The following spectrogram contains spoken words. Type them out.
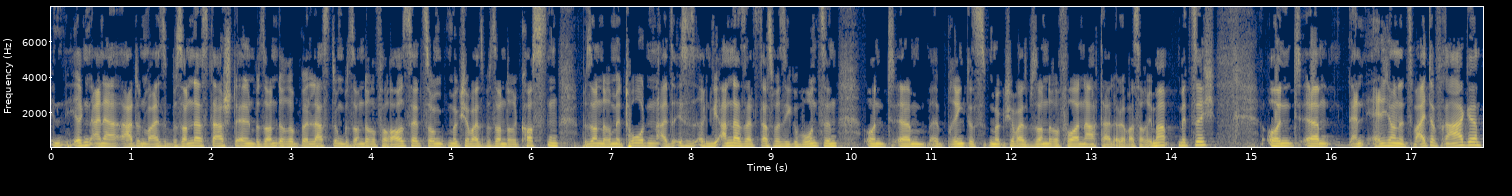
in irgendeiner Art und Weise besonders darstellen, besondere Belastung, besondere Voraussetzungen, möglicherweise besondere Kosten, besondere Methoden. Also ist es irgendwie anders als das, was Sie gewohnt sind und ähm, bringt es möglicherweise besondere Vor- und Nachteile oder was auch immer mit sich. Und ähm, dann hätte ich noch eine zweite Frage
